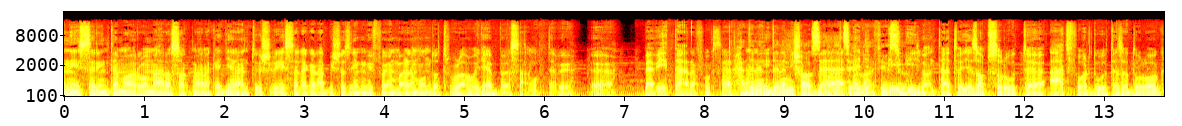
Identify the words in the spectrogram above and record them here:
Nézd, szerintem arról már a szakmának egy jelentős része legalábbis az én műfajomban lemondott róla, hogy ebből számottevő bevételre fog szert Hát de, ne, de nem is azzal de a célral készül. Így van, tehát hogy ez abszolút átfordult ez a dolog.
